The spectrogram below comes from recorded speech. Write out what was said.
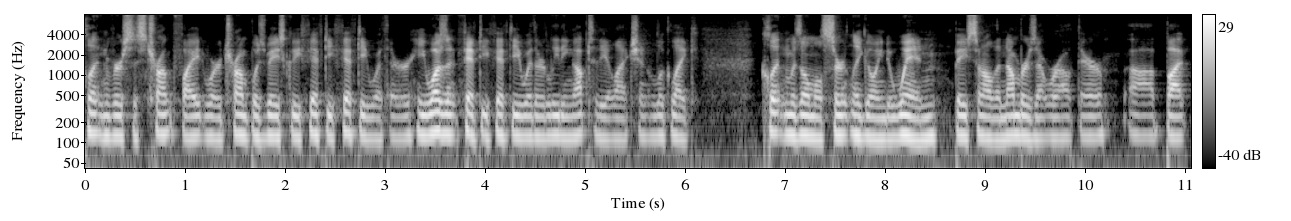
Clinton versus Trump fight where Trump was basically 50 50 with her. He wasn't 50 50 with her leading up to the election. It looked like Clinton was almost certainly going to win based on all the numbers that were out there. Uh, but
